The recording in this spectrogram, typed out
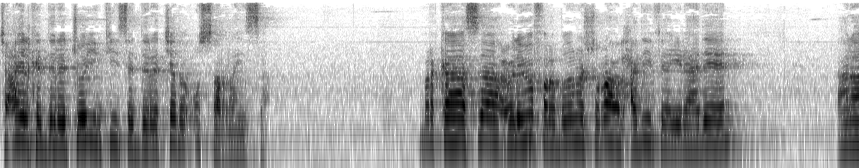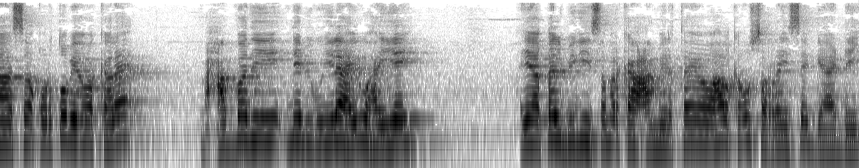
jacaylka darajooyinkiisa derajada u sareysa markaasa culimo fara badan oo shuraaxu lxadiidi ay yidhaahdeen anaase qurtubi oo kale maxabadii nebigu ilaahay u hayay ayaa qalbigiisa markaa camirtay oo halka u sareysa gaadhay.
